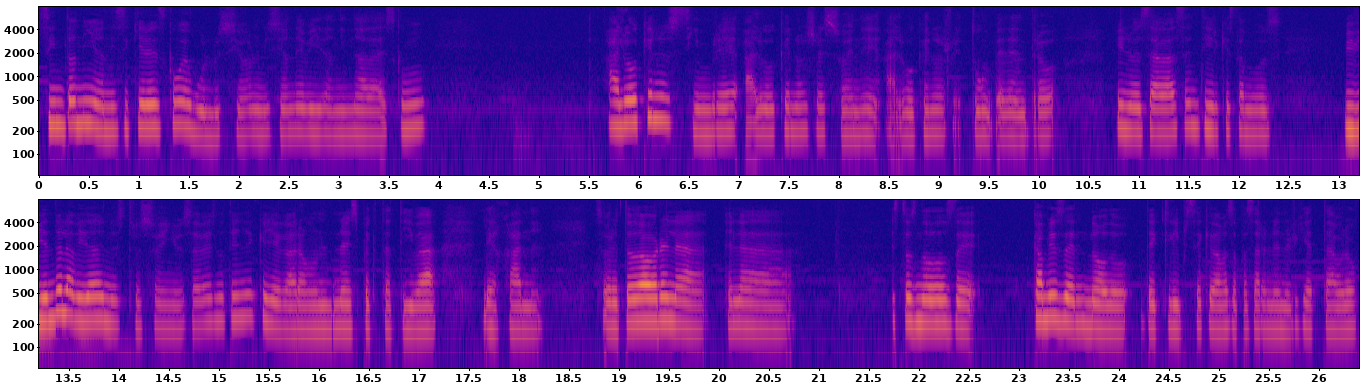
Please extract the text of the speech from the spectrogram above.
sintonía, ni siquiera es como evolución, misión de vida, ni nada, es como algo que nos simbre, algo que nos resuene, algo que nos retumbe dentro y nos haga sentir que estamos viviendo la vida de nuestros sueños, ¿sabes? No tiene que llegar a una expectativa lejana, sobre todo ahora en la, en la estos nodos de cambios de nodo de eclipse que vamos a pasar en energía Tauro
